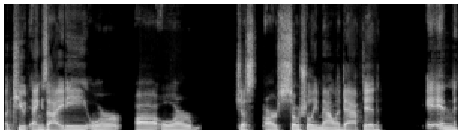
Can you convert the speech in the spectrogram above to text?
acute anxiety or, uh, or just are socially maladapted? And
